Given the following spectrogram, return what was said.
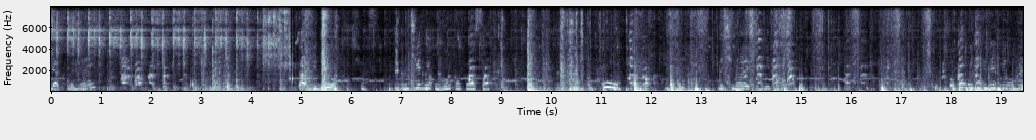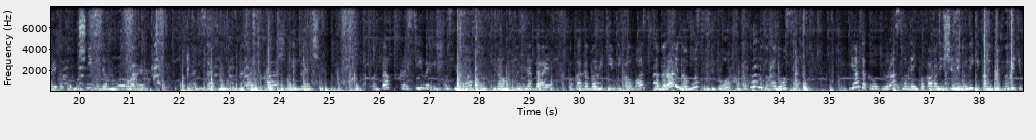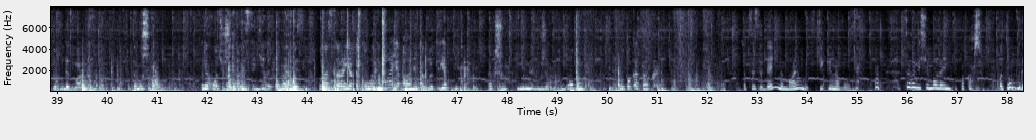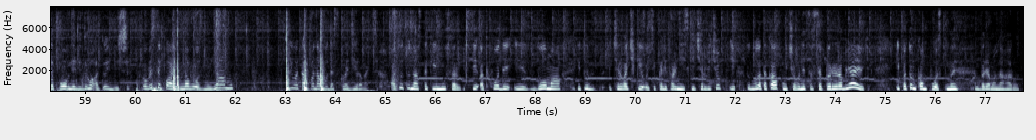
для свиней. Так, відро. Щас. Вечірня уборка в поросят. У, Починаю підмітати. Попробуй тільки день не убери, то тут мушні буде море. Обязательно убираю кожен вечір. Отак красиве і вкусне м'ясо нам виглядає. Поки до баликів і колбас забираю навоз у відро, а потім буду виносити. Я так роблю раз на день, поки вони ще не великі. Коли будуть великі, то буде два рази. Тому що не хочу, щоб вони сиділи у навозі. У нас старая такого немає, а вони в такої клітці, так що їм не дуже тут удобно. Ну поки так. Оце за день ми маємо от стільки навозу. Це вони ще маленькі поки що. Потім буде повне відро, а то й більше. Висипаю в навозну яму. І отак вона буде складіруватися. А тут у нас такий мусор, всі відходи із дому, і тут червачки, оці каліфорнійський червячок. І тут була така куча, вони це все переробляють, і потім компост ми беремо на город.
